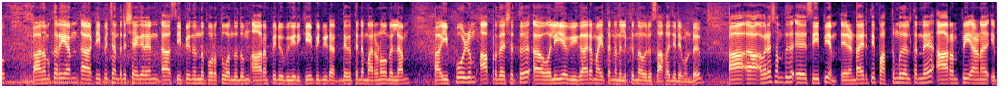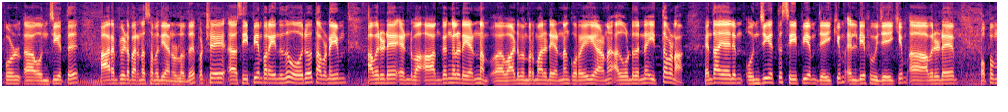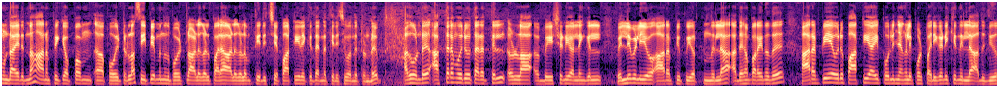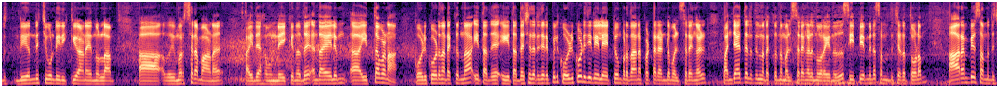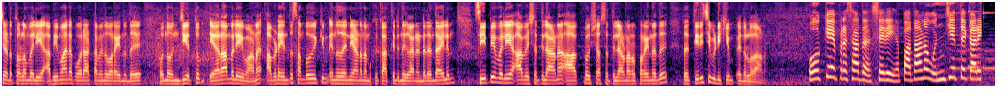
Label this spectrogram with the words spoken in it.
നമുക്കറിയാം T P Chandrasekharan C P നിന്ന് പുറത്തു വന്നതും ആർ എം പി രൂപീകരിക്കുകയും പിന്നീട് അദ്ദേഹത്തിന്റെ മരണവുമെല്ലാം ഇപ്പോഴും ആ പ്രദേശത്ത് വലിയ വികാരമായി തന്നെ നിൽക്കുന്ന ഒരു സാഹചര്യമുണ്ട്. അവരെ സംബന്ധിച്ച് സി പി എം രണ്ടായിരത്തി പത്ത് മുതൽ തന്നെ ആർ എം പി ആണ് ഇപ്പോൾ ഒഞ്ചിയത്ത് ആർ എം പിയുടെ ഭരണസമിതിയാണുള്ളത്. പക്ഷേ സി പി എം പറയുന്നത് ഓരോ തവണയും അവരുടെ അംഗങ്ങളുടെ എണ്ണം വാർഡ് മെമ്പർമാരുടെ എണ്ണം കുറയുകയാണ് അതുകൊണ്ട് തന്നെ ഇത്തവണ എന്തായാലും ഒഞ്ചിയത്ത് സി പി എം ജയിക്കും എൽ ഡി എഫ് വിജയിക്കും അവരുടെ ഒപ്പമുണ്ടായിരുന്ന ആർ എം പിക്ക് ഒപ്പം പോയിട്ടുള്ള സി പി എമ്മിൽ നിന്ന് പോയിട്ടുള്ള ആളുകൾ പല ആളുകളും തിരിച്ച് പാർട്ടിയിലേക്ക് തന്നെ തിരിച്ചു വന്നിട്ടുണ്ട്. അതുകൊണ്ട് അത്തരം ഒരു തരത്തിൽ ഉള്ള ഭീഷണിയോ അല്ലെങ്കിൽ വെല്ലുവിളിയോ ആർ എം പി ഉയർത്തുന്നില്ല അദ്ദേഹം പറയുന്നത് ആർ എം പിയെ ഒരു പാർട്ടിയായി പോലും ഞങ്ങളിപ്പോൾ പരിഗണിക്കുന്നില്ല. അത് ജീർ ജീർണിച്ചുകൊണ്ടിരിക്കുകയാണ് എന്നുള്ള വിമർശനമാണ് ഇദ്ദേഹം ഉന്നയിക്കുന്നത്. എന്തായാലും ഇത്തവണ കോഴിക്കോട് നടക്കുന്ന ഈ ഈ തദ്ദേശ തെരഞ്ഞെടുപ്പിൽ കോഴിക്കോട് ജില്ലയിലെ ഏറ്റവും പ്രധാനപ്പെട്ട രണ്ട് മത്സരങ്ങൾ പഞ്ചായത്ത് തലത്തിൽ നടക്കുന്ന മത്സരങ്ങൾ എന്ന് പറയുന്നത് സി പി എമ്മിനെ സംബന്ധിച്ചിടത്തോളം ആർ എം പിയെ സംബന്ധിച്ചിടത്തോളം വലിയ അഭിമാന പോരാട്ടം എന്ന് പറയുന്നത് ഒന്ന് ഒഞ്ചിയത്തും ഏറാമലയുമാണ്. അവിടെ എന്ത് സംഭവിക്കും എന്ന് തന്നെയാണ് നമുക്ക് കാത്തിരുന്ന് കാണേണ്ടത്. എന്തായാലും സി പി എം വലിയ ആവേശത്തിലാണ് ആത്മവിശ്വാസത്തിലാണ് അവർ പറയുന്നത്. അത് തിരിച്ചു പിടിക്കും എന്നുള്ളതാണ്. ഓക്കെ പ്രസാദ്. ശരി. അപ്പോൾ അതാണ് ഒഞ്ചിയത്തെ കാര്യം.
